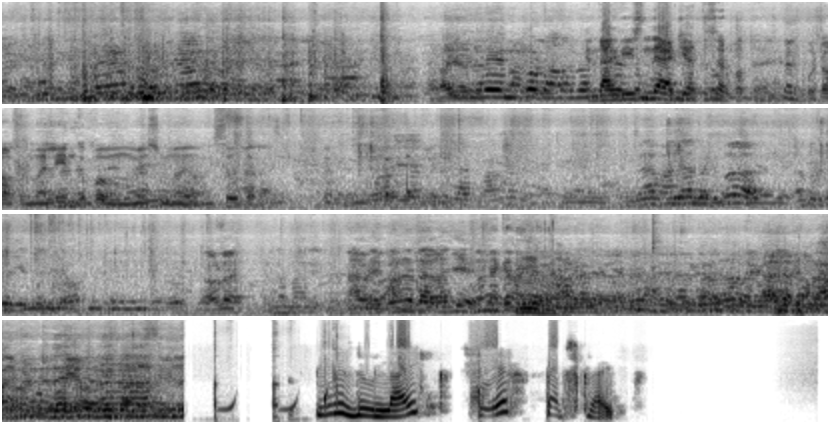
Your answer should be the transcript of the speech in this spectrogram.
ఇందాక తీసింది యాడ్ చేస్తే సరిపోతుంది. ఫోటో అవసరం. మళ్ళీ ఇంకా miss miss Please do like, share, subscribe.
